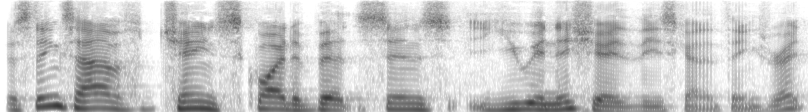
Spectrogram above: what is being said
Because things have changed quite a bit since you initiated these kind of things, right?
